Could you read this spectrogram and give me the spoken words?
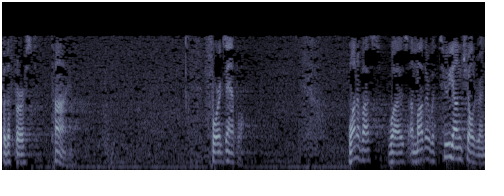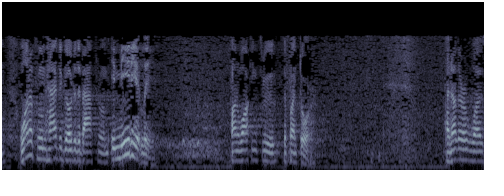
for the first time. For example, one of us was a mother with two young children, one of whom had to go to the bathroom immediately on walking through the front door. Another was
